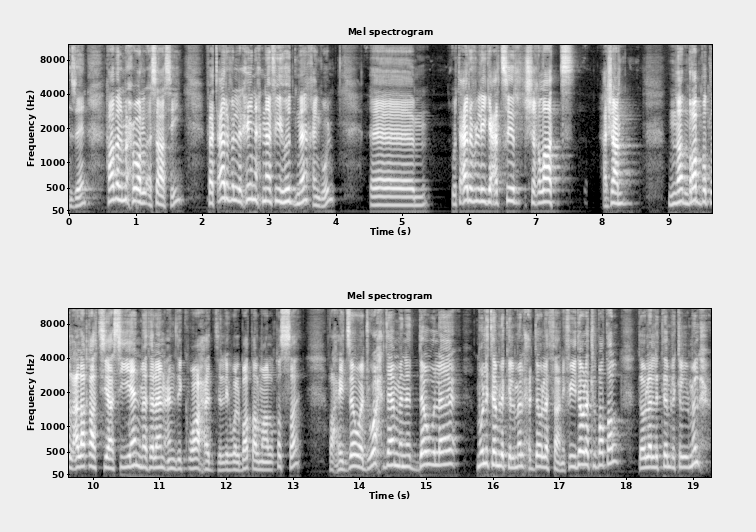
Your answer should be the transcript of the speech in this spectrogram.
زين هذا المحور الأساسي. فتعرف اللي الحين إحنا في هدنة خلينا نقول وتعرف اللي قاعد تصير شغلات عشان نربط العلاقات سياسيا. مثلا عندك واحد اللي هو البطل مال القصة راح يتزوج واحدة من الدولة مو اللي تملك الملح الدولة الثانية. في دولة البطل دولة اللي تملك الملح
